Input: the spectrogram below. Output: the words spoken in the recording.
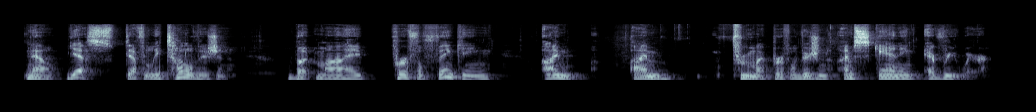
Now, yes, definitely tunnel vision, but my peripheral thinking, I'm I'm through my peripheral vision, I'm scanning everywhere.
